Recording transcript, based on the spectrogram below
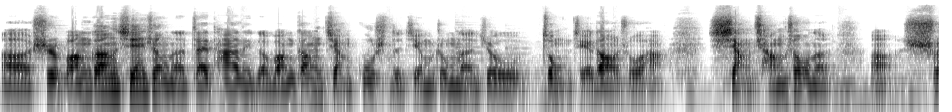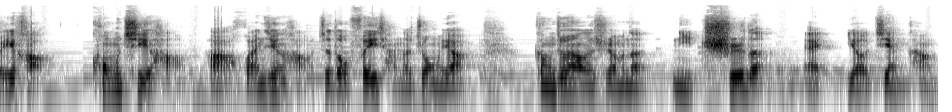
呃，是王刚先生呢，在他那个王刚讲故事的节目中呢，就总结到说哈，想长寿呢，啊，水好，空气好啊，环境好，这都非常的重要。更重要的是什么呢？你吃的，哎，要健康。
